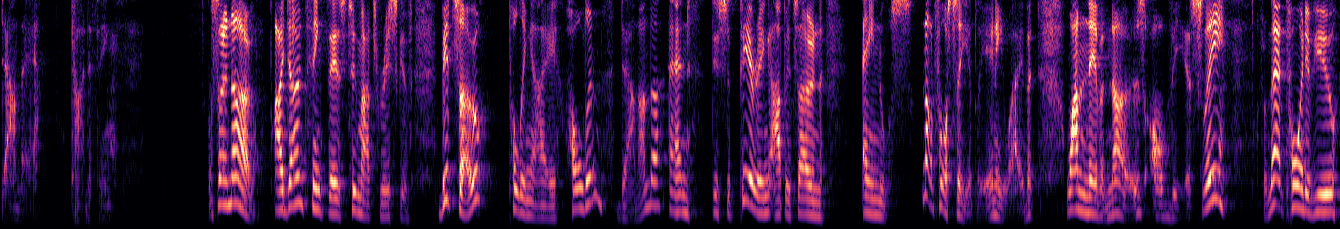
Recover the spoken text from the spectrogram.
down there, kind of thing. So, no, I don't think there's too much risk of Bitso pulling a Holden down under and disappearing up its own anus. Not foreseeably, anyway, but one never knows, obviously. From that point of view,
